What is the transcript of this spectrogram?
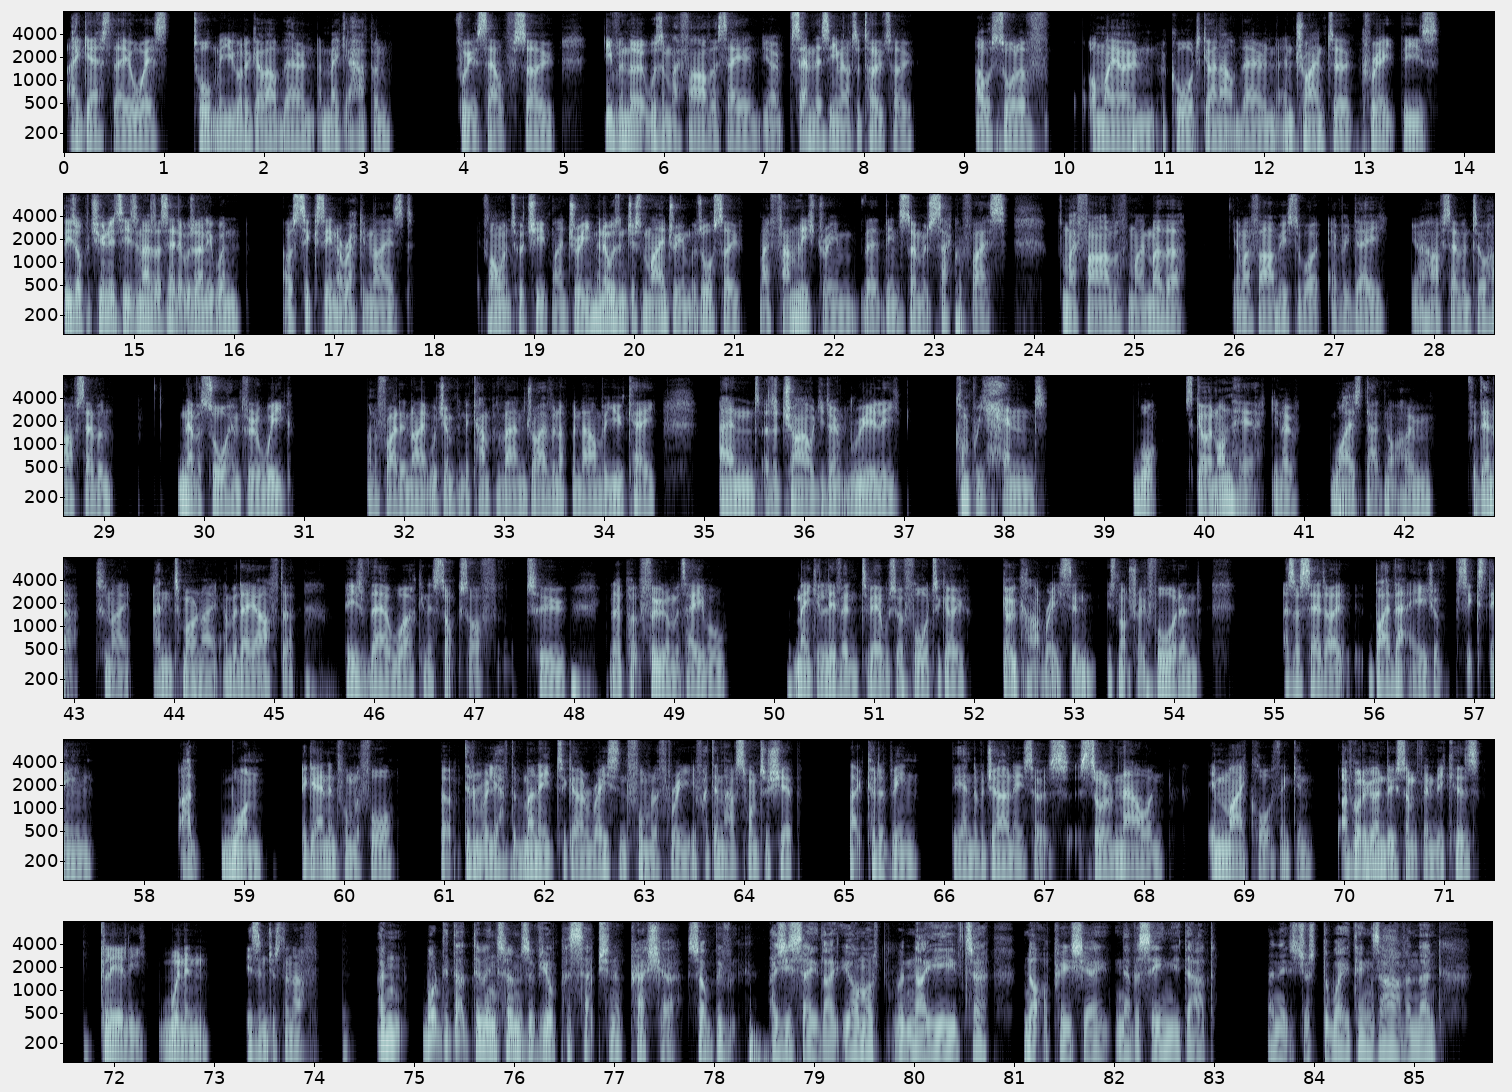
I guess they always taught me you got to go out there and, and make it happen for yourself. So even though it wasn't my father saying, you know, send this email to Toto, I was sort of on my own accord going out there and, and trying to create these these opportunities. And as I said, it was only when I was 16 I recognized if I want to achieve my dream, and it wasn't just my dream, it was also my family's dream. There had been so much sacrifice for my father, for my mother. You know, my father used to work every day, you know, half seven till half seven. Never saw him through the week. On a Friday night, we'd jump in the camper van, driving up and down the UK. And as a child, you don't really comprehend what's going on here. You know, why is dad not home for dinner tonight and tomorrow night and the day after? He's there working his socks off to, you know, put food on the table, make a living to be able to afford to go go kart racing. It's not straightforward. And as I said, I by that age of 16, I'd won again in Formula 4, but didn't really have the money to go and race in Formula 3. If I didn't have sponsorship, that could have been the end of a journey. So it's sort of now and in my court thinking, I've got to go and do something because clearly winning isn't just enough. And what did that do in terms of your perception of pressure? So, as you say, like you almost were naive to not appreciate never seeing your dad, and it's just the way things are. And then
